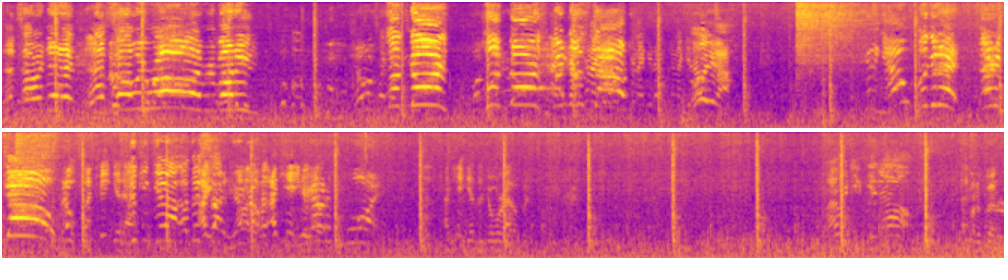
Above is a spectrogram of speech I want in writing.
That's how we did it. That's how we roll, everybody. Look north. Look north. Windows down. Oh yeah. Getting out? Look at it. There you go. Nope, I can't get out. You can get out on this I, side. Here you go. I can't Get get out out. of what? I can't get the door open. Why would you get out? I want a better.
